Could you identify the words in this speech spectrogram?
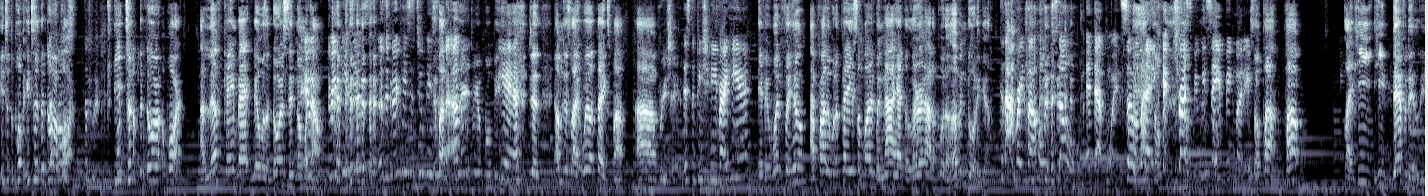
He took the he took the door apart. He took the door apart. I left, came back. There was a door sitting on my counter. three pieces. Was it three pieces? Two pieces in About the three, oven? three or four pieces. Yeah. Just, I'm just like, well, thanks, Pop. I appreciate it. This the piece you need right here. If it wasn't for him, I probably would have paid somebody, but now I had to learn how to put an oven door together. Cause I break about a whole stove at that point. So like, So- trust me, we save big money. So Pop, Pop, like he he definitely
